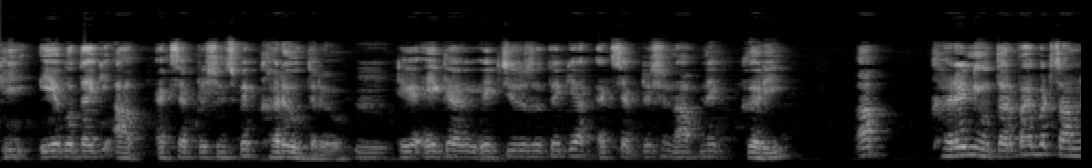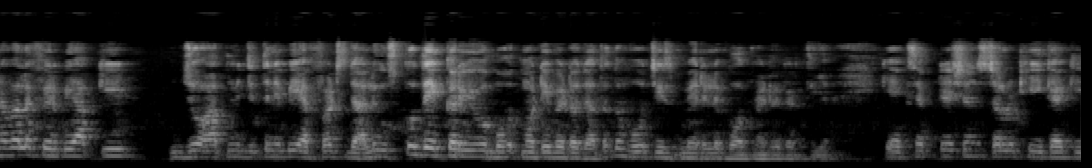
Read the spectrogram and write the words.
कि एक होता है कि आप एक्सेप्टेशंस पे खड़े उतरे हो। हम्म, ठीक है एक एक चीज़ हो सकती है कि एक्सेप्टेशन आपने करी आप खड़े नहीं उतर पाए बट सामने वाला फिर भी आपकी जो आपने जितने भी एफर्ट्स डाले उसको देख कर भी वो बहुत मोटिवेट हो जाता है तो वो चीज़ मेरे लिए बहुत मैटर करती है कि एक्सेप्टेशंस चलो ठीक है कि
